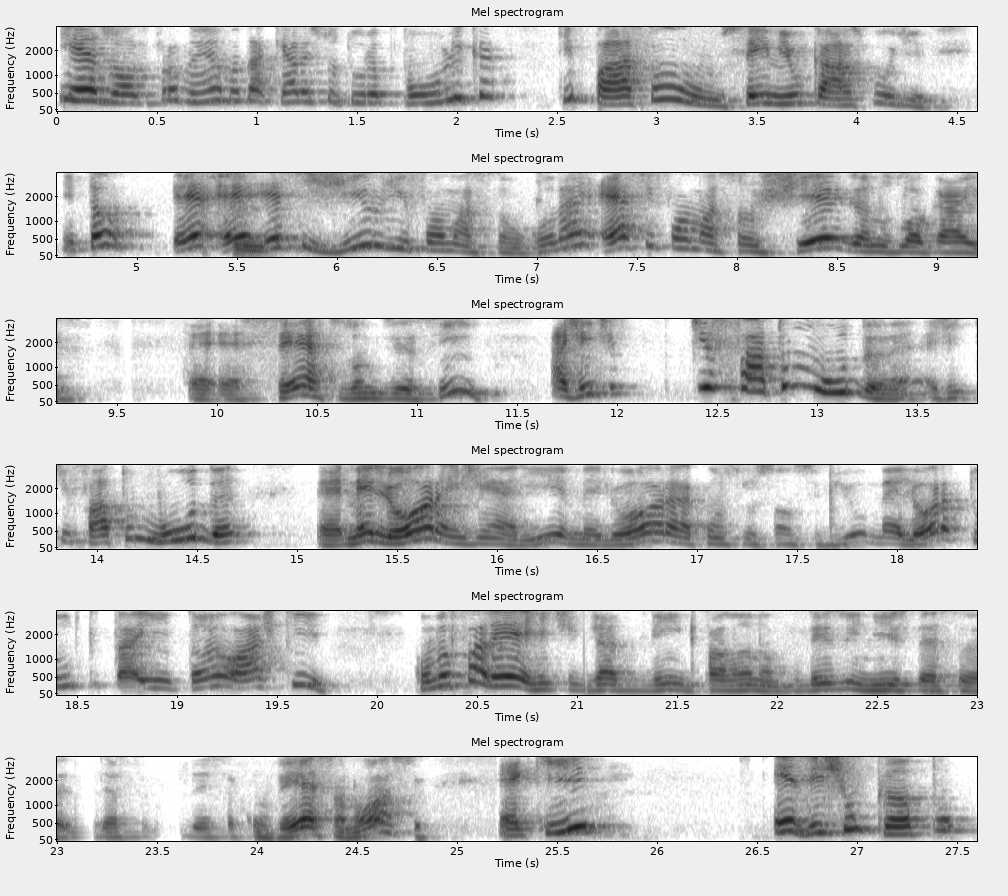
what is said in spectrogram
e resolve o problema daquela estrutura pública que passam 100 mil carros por dia. Então, é, é esse giro de informação, quando essa informação chega nos locais é, é, certos, vamos dizer assim, a gente de fato muda, né? A gente de fato muda, é, melhora a engenharia, melhora a construção civil, melhora tudo que está aí. Então, eu acho que como eu falei, a gente já vem falando desde o início dessa, dessa, dessa conversa nossa, é que existe um campo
